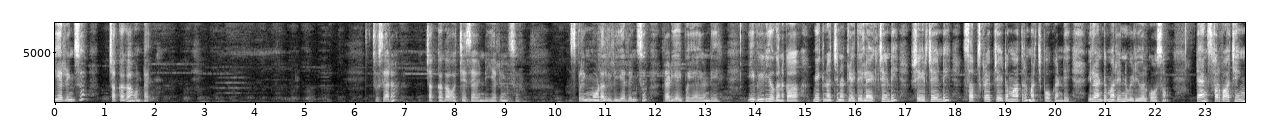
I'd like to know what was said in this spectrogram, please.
ఇయర్ రింగ్స్ చక్కగా ఉంటాయి. చూసారా చక్కగా వచ్చేసాయండి earrings. Spring model earrings ready అయిపోయాయండి. ఈ వీడియో కనుక మీకు నచ్చినట్లయితే లైక్ చేయండి షేర్ చేయండి సబ్స్క్రైబ్ చేయటం మాత్రం మర్చిపోకండి. ఇలాంటి మరిన్ని వీడియోల కోసం థ్యాంక్స్ ఫర్ వాచింగ్.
